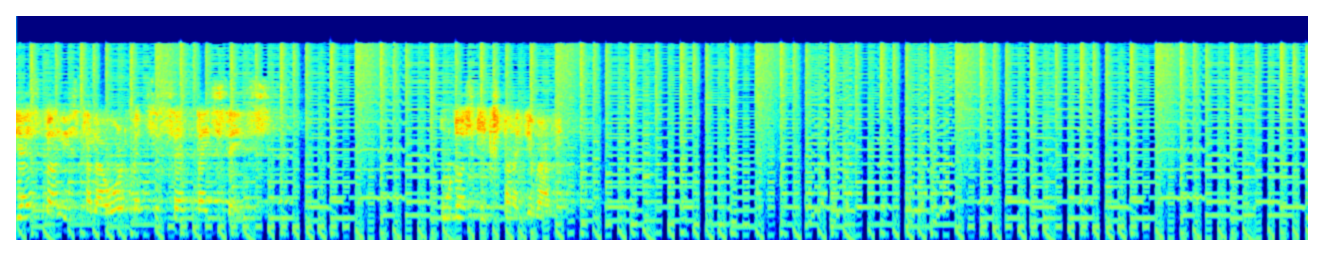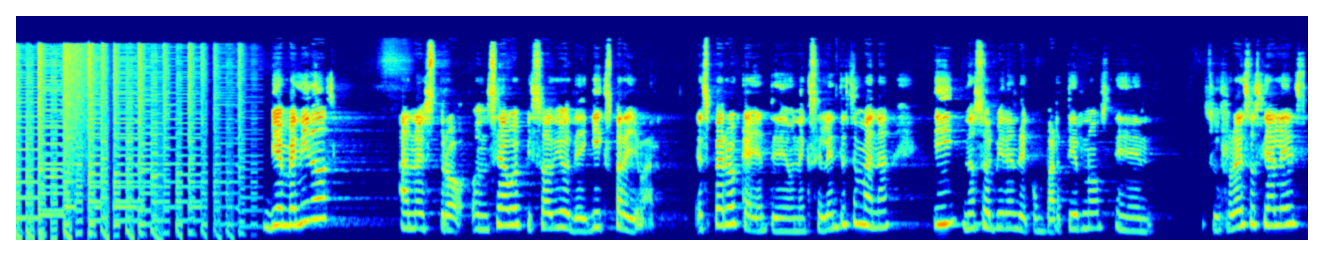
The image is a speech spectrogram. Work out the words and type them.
Ya está lista la Orden 66. Unos geeks para llevar. Bienvenidos a nuestro onceavo episodio de Geeks para Llevar. Espero que hayan tenido una excelente semana y no se olviden de compartirnos en sus redes sociales,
